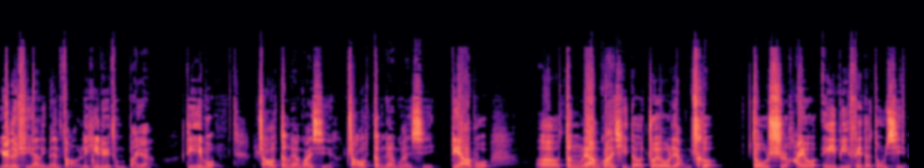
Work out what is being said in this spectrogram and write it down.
圆锥曲线里面找离心率怎么办呀？第一步，找等量关系，找等量关系。第二步，呃，等量关系的左右两侧都是含有 a、b、c 的东西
